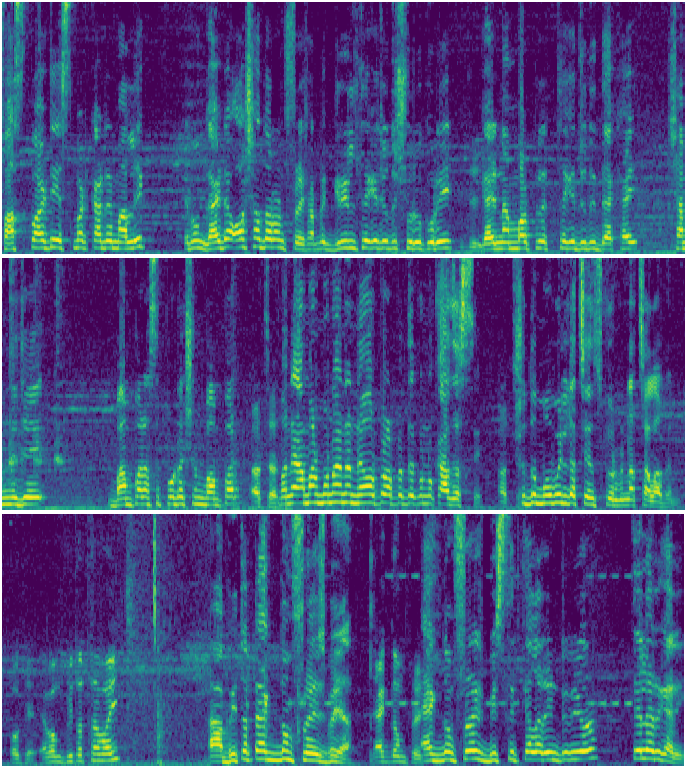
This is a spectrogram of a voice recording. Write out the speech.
ফার্স্ট পার্টি স্মার্ট কার্ডের মালিক এবং গাড়িটা অসাধারণ ফ্রেশ আপনি গ্রিল থেকে যদি শুরু করি গাড়ির নাম্বার প্লেট থেকে যদি দেখাই সামনে যে বাম্পার আছে প্রোটেকশন বাম্পার আচ্ছা। মানে আমার মনে হয় না নেওয়ার পর আপনাদের কোনো কাজ আছে। আচ্ছা। শুধু মোবিলটা চেঞ্জ করবেন না চালাবেন। ওকে এবং ভিতরটা ভাই? ভিতরটা একদম ফ্রেশ ভাইয়া। একদম ফ্রেশ একদম ফ্রেশ বিস্কিট কালার ইন্টেরিয়র তেলের গাড়ি।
